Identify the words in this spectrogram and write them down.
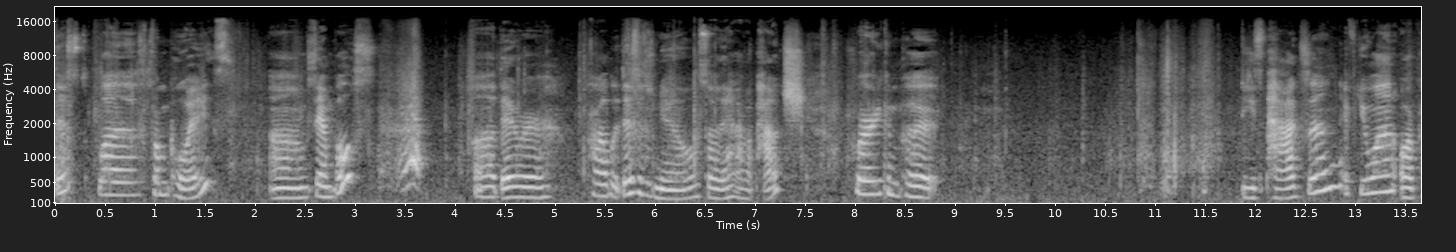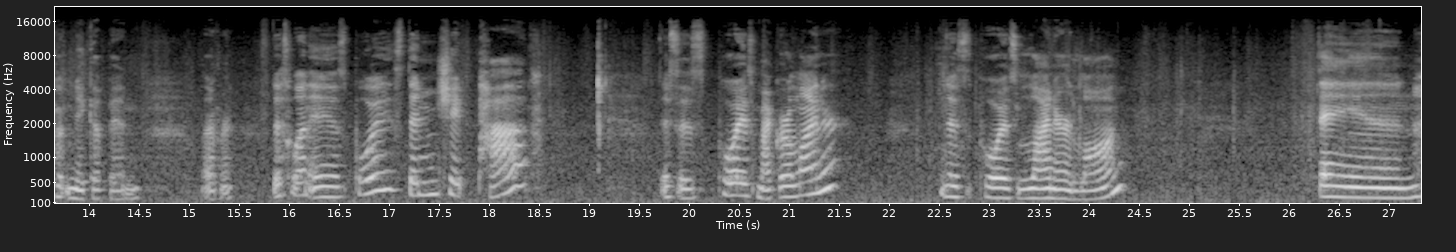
This was from Poise. Um, samples. Uh, they were probably, this is new, so they have a pouch where you can put these pads in if you want, or put makeup in, whatever. This one is Poise Thin Shape Pad. This is Poise Micro Liner. This is Poise Liner Long. Then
